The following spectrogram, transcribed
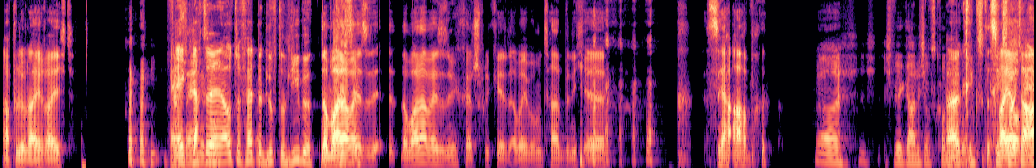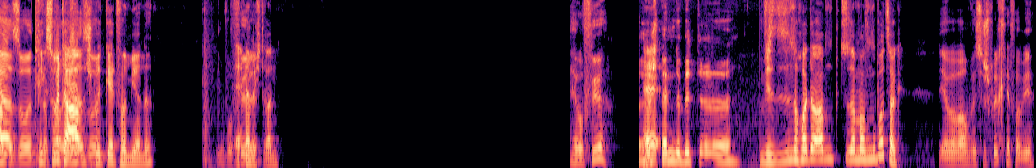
Apfel und Ei reicht. Ey, ich dachte, dein Auto fährt mit Luft und Liebe. Normalerweise, normalerweise nehme ich kein Spritgeld, aber momentan bin ich äh, sehr arm. ja, ich, ich will gar nicht aufs Konto. Ja, kriegst, auch heute Abend, so ein. kriegst das war heute eher Abend so ein, Spritgeld von mir, ne? Wofür? Erinnere mich dran. Hä, wofür? Hä? Spende bitte. Wir sind doch heute Abend zusammen auf dem Geburtstag. Ja, aber warum willst du Spritgeld von mir?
